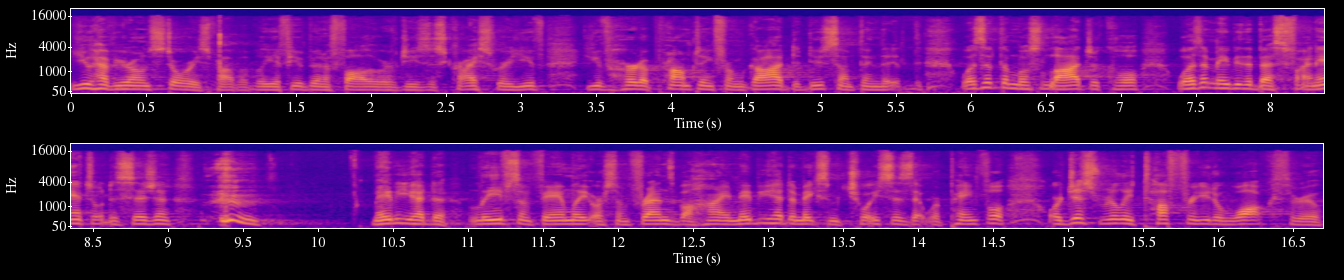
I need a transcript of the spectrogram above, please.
You have your own stories, probably, if you've been a follower of Jesus Christ, where you've, you've heard a prompting from God to do something that wasn't the most logical, wasn't maybe the best financial decision. maybe you had to leave some family or some friends behind. Maybe you had to make some choices that were painful or just really tough for you to walk through.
